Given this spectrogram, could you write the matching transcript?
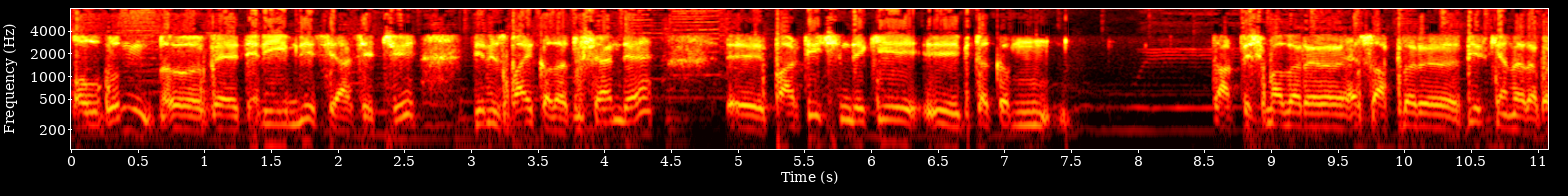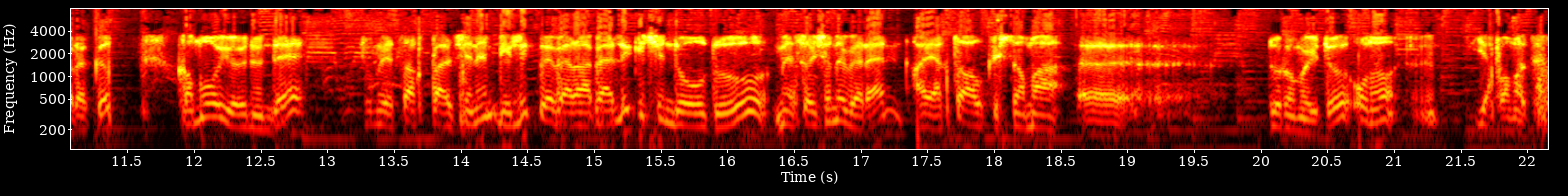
olgun e, ve deneyimli siyasetçi Deniz Baykal'a düşen de e, parti içindeki e, bir takım tartışmaları, hesapları bir kenara bırakıp kamuoyu önünde Cumhuriyet Halk Partisi'nin birlik ve beraberlik içinde olduğu mesajını veren ayakta alkışlama e, durumuydu. Onu e, yapamadı.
